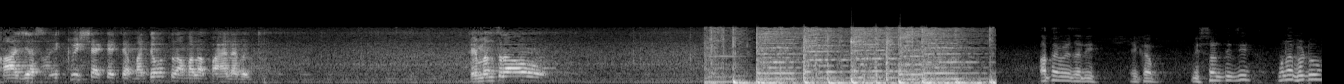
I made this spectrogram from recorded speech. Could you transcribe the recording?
आज या एकवीस शाखेच्या माध्यमातून आम्हाला पाहायला मिळतो. हेमंतराव आता वेळ झाली. एका विश्रांतीची. पुन्हा भेटू.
